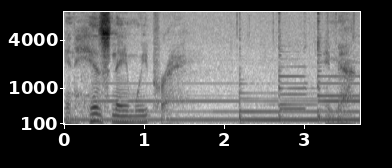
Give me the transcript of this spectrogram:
In his name we pray. Amen.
